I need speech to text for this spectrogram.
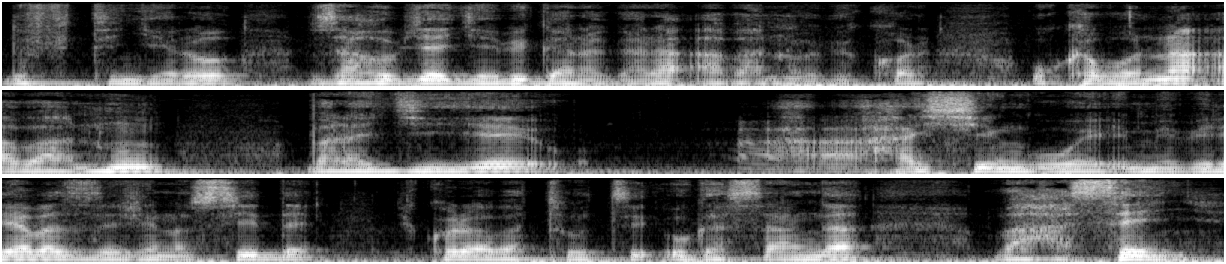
dufite ingero z'aho byagiye bigaragara abantu babikora. Ukabona abantu baragiye ha- hashyinguwe imibiri y'abazize jenoside yakorewe abatutsi ugasanga bahasenye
